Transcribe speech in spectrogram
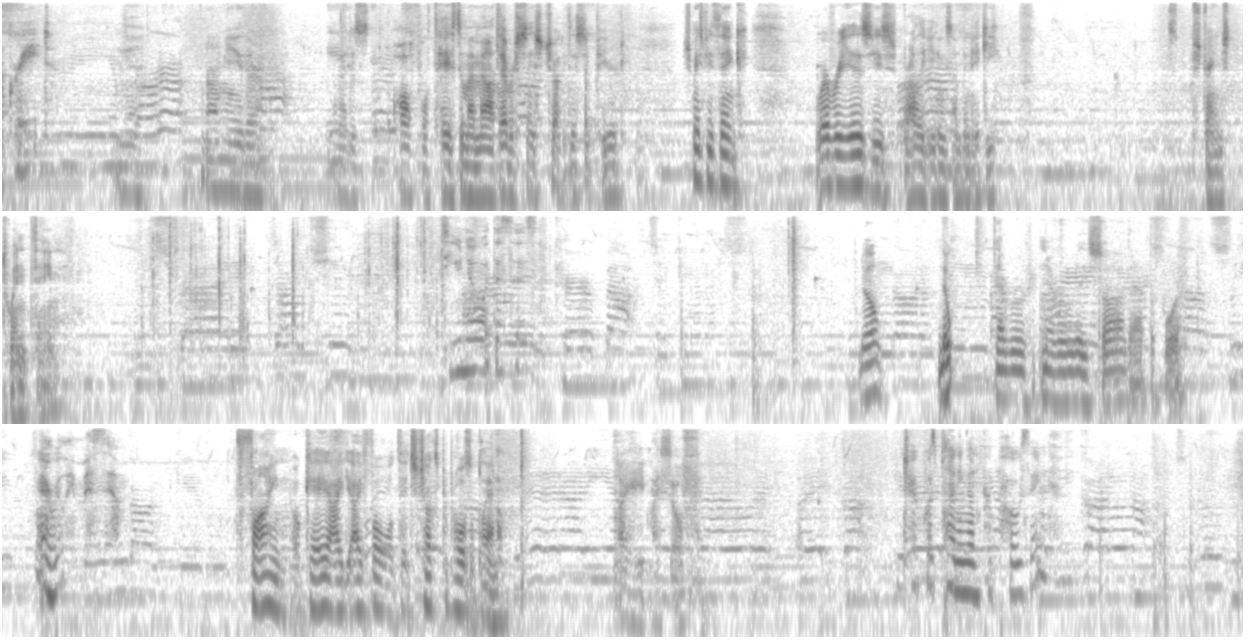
Not great. Yeah, not me either. I had this awful taste in my mouth ever since Chuck disappeared. Which makes me think wherever he is, he's probably eating something icky. Strange twin thing. Do you know what this is? No. Nope. Never, never really saw that before. I really miss him. Fine, okay, I, I fold. It's Chuck's proposal plan. I hate myself. Chuck was planning on proposing.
